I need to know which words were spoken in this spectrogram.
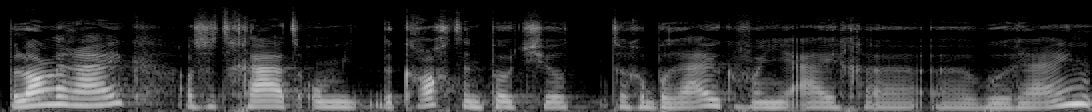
belangrijk als het gaat om de kracht en potentieel te gebruiken van je eigen uh,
